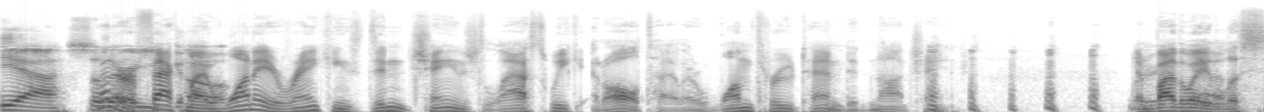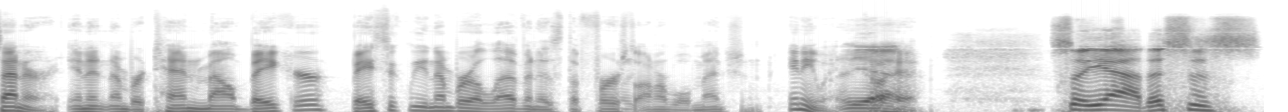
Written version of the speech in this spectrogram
Yeah. So Matter of fact, my 1A rankings didn't change last week at all, Tyler. 1 through 10 did not change. And by the way. La Center in at number 10, Mount Baker, basically number 11 is the first honorable mention. Anyway, Yeah. go ahead. So yeah, this is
